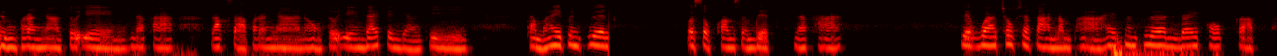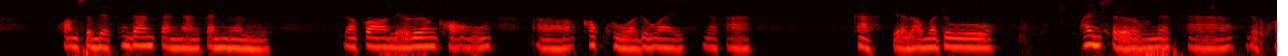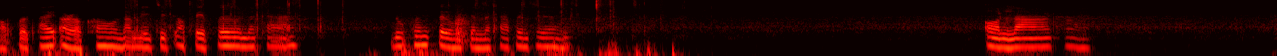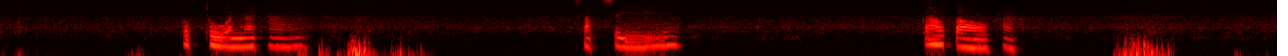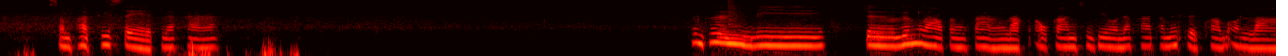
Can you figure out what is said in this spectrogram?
ดึงพลังงานตัวเองนะคะ รักษาพลังงานของตัวเองได้เป็นอย่างดีทำให้เพื่อนๆประสบความสำเร็จนะคะ เรียกว่าโชคชะตานำพาให้เพื่อนๆได้พบกับความสำเร็จทั้งด้านการงานการเงิน แล้วก็ในเรื่องของอครอบครัวด้วยนะคะ ค่ะ เดี๋ยวเรามาดู พ่เสริมนะคะ เดี๋ยวขอเปิดไพ่ Oracle นะ Magic of Paper นะคะ ดูเพิ่มเติมกันนะคะเพื่อนๆอ่อนล้าค่ะ ทบทวนนะคะ ศักดิ์ศรีก้าวต่อค่ะ สัมผัสพิเศษนะคะ เพื่อนๆมีเจอเรื่องราวต่างๆ หนักเอาการทีเดียวนะคะทำให้เกิดความอ่อนล้า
